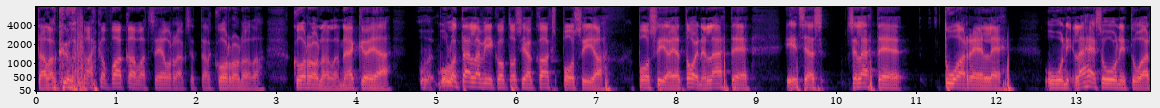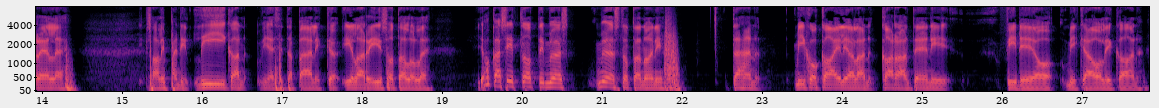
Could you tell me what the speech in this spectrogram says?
täällä on kyllä aika vakavat seuraukset tällä koronalla, koronalla näköjään. Mulla on tällä viikolla tosiaan kaksi posia, posia ja toinen lähtee, itse asiassa se lähtee tuoreelle, uuni, lähes uunituoreelle salibändin liigan viestintäpäällikkö Ilari Isotalolle, joka sitten otti myös, myös tota noin, tähän Miko Kailialan karanteeni video, mikä olikaan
